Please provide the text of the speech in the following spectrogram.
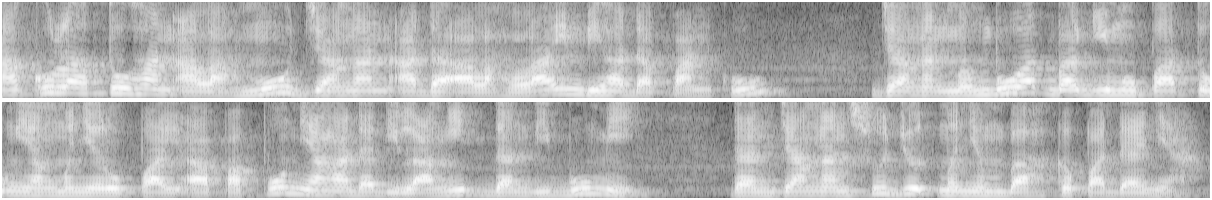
Akulah Tuhan Allahmu, jangan ada Allah lain di hadapanku, jangan membuat bagimu patung yang menyerupai apa pun yang ada di langit dan di bumi, dan jangan sujud menyembah kepadanya.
